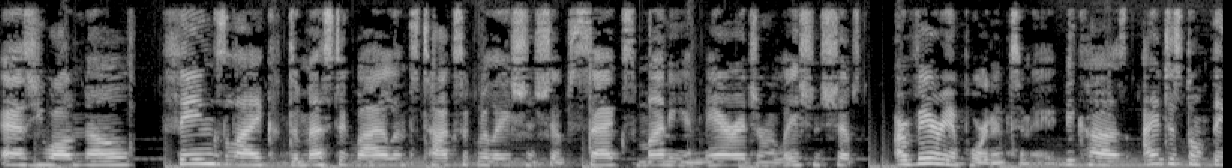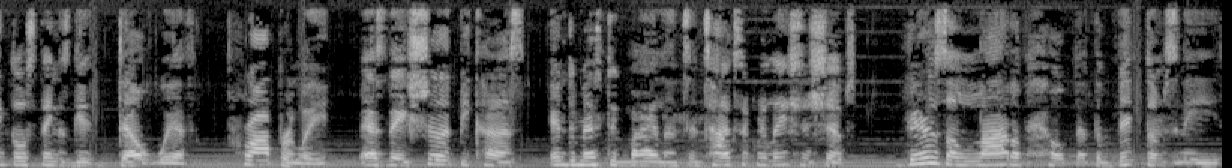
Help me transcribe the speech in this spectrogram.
As you all know, Things like domestic violence, toxic relationships, sex, money, and marriage and relationships are very important to me because I just don't think those things get dealt with properly as they should because in domestic violence and toxic relationships, there's a lot of help that the victims need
